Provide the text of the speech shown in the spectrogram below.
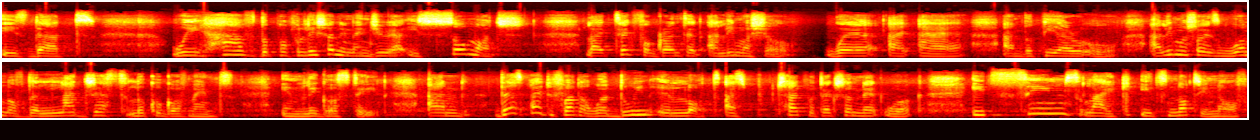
is that we have the population in Nigeria is so much, like take for granted Ali Alimosho, where I, I am the PRO. Alimosho is one of the largest local governments in Lagos State. And despite the fact that we're doing a lot as Child Protection Network, it seems like it's not enough.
